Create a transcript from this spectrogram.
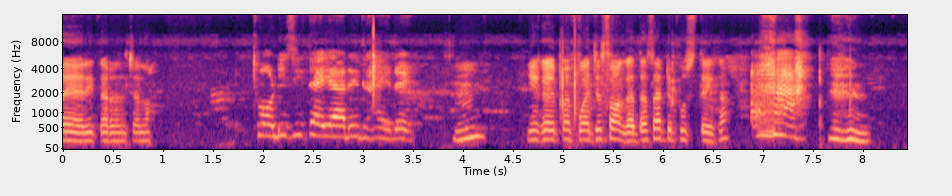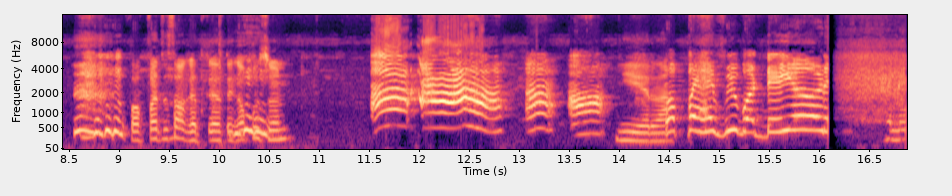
तयारी करायला चला. थोडीशी तयारी राहिली हं? हे काही पप्पाच्या स्वागतासाठी पुसते का? पप्पाचं स्वागत करते का पुसून? ये रा पप्पा happy birthday hello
